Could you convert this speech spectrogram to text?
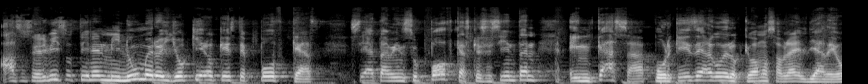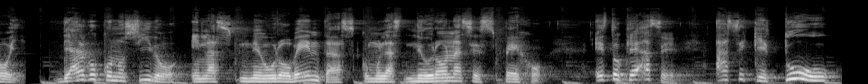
a su servicio, tienen mi número y yo quiero que este podcast sea también su podcast, que se sientan en casa, porque es de algo de lo que vamos a hablar el día de hoy de algo conocido en las neuroventas como las neuronas espejo. ¿Esto qué hace? Hace que tú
